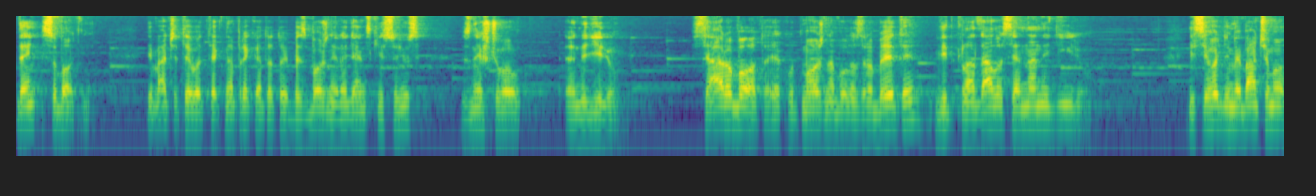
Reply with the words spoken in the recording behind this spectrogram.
день суботній. І бачите, от як, наприклад, той безбожний Радянський Союз знищував е, неділю. Вся робота, яку можна було зробити, відкладалася на неділю. І сьогодні ми бачимо,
